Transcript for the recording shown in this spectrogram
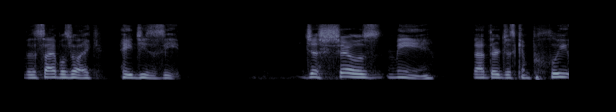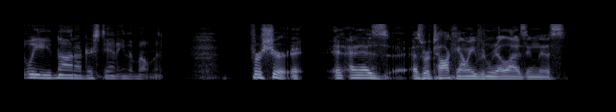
the disciples are like, hey, Jesus, eat. Just shows me that they're just completely not understanding the moment. For sure. And, as as we're talking, I'm even realizing this.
